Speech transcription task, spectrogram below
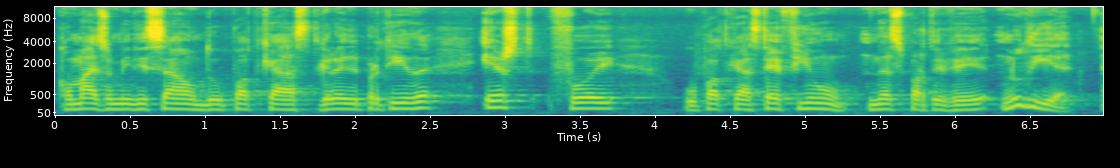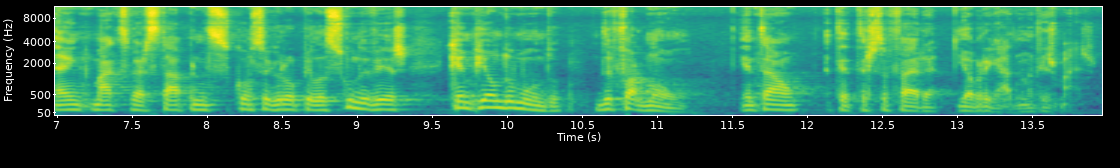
com mais uma edição do podcast Grelha Partida. Este foi o podcast F1 na Sport TV, no dia em que Max Verstappen se consagrou pela segunda vez campeão do mundo de Fórmula 1. Então, até terça-feira e obrigado uma vez mais.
